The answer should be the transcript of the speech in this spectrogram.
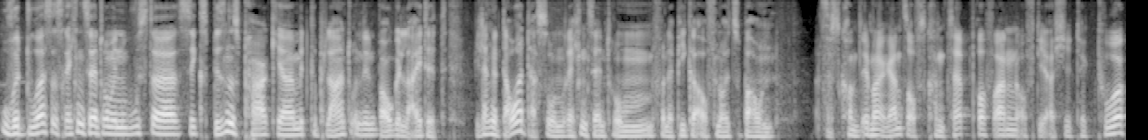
Uwe, du hast das Rechenzentrum in Worcester Six Business Park ja mitgeplant und den Bau geleitet. Wie lange dauert das, so ein Rechenzentrum von der Pike auf neu zu bauen? Also es kommt immer ganz aufs Konzept drauf an, auf die Architektur.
